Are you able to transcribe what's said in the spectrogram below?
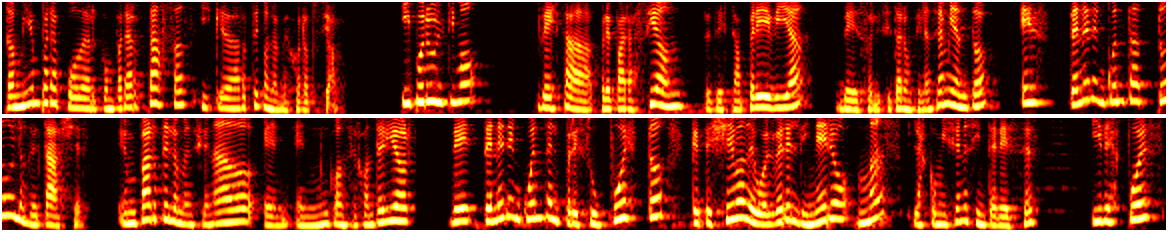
también para poder comparar tasas y quedarte con la mejor opción. Y por último, de esta preparación, de esta previa de solicitar un financiamiento, es tener en cuenta todos los detalles, en parte lo mencionado en, un consejo anterior, de tener en cuenta el presupuesto que te lleva a devolver el dinero más las comisiones e intereses y después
